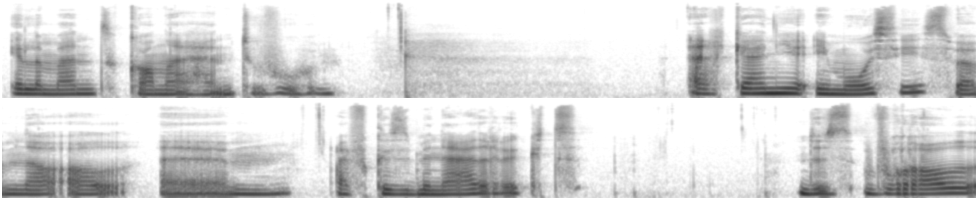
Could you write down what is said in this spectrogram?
element kan aan hen toevoegen. Erken je emoties. We hebben dat al um, even benadrukt. Dus vooral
